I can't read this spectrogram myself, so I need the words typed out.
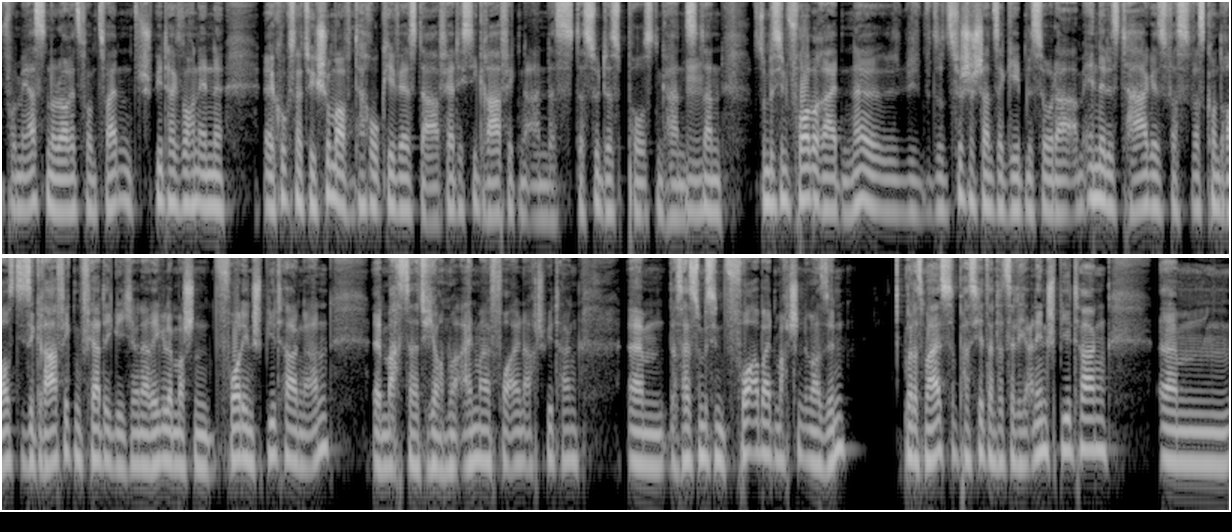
vom ersten oder auch jetzt vom zweiten Spieltagswochenende äh, guckst du natürlich schon mal auf den Tag, okay, wer ist da? Fertigst die Grafiken an, dass, dass du das posten kannst. Mhm. Dann so ein bisschen vorbereiten, ne? so Zwischenstandsergebnisse oder am Ende des Tages, was, was kommt raus? Diese Grafiken fertige ich in der Regel immer schon vor den Spieltagen an. Äh, machst du natürlich auch nur einmal vor allen acht Spieltagen. Ähm, das heißt, so ein bisschen Vorarbeit macht schon immer Sinn. Aber das meiste passiert dann tatsächlich an den Spieltagen. Ähm,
